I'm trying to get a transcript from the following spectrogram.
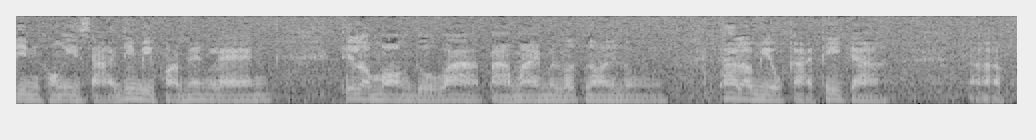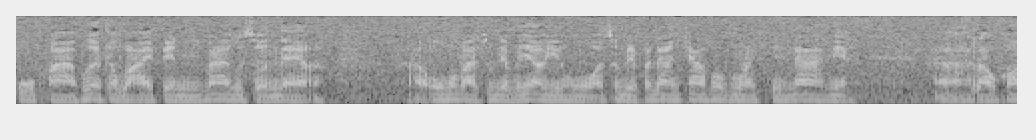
ดินของอีสานที่มีความแห้งแล้ง ที่เรามองดูว่าป่าไม้มันลดน้อยลง ถ้าเรามีโอกาสที่จะอ่าปลูกป่าเพื่อถวายเป็นพระราชกุศลแด่อ่าองค์พระบาทสมเด็จพระเจ้าอยู่หัว สมเด็จพระนางเจ้าพระบรมราชินีนาถเนี่ยอ่า เราก็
